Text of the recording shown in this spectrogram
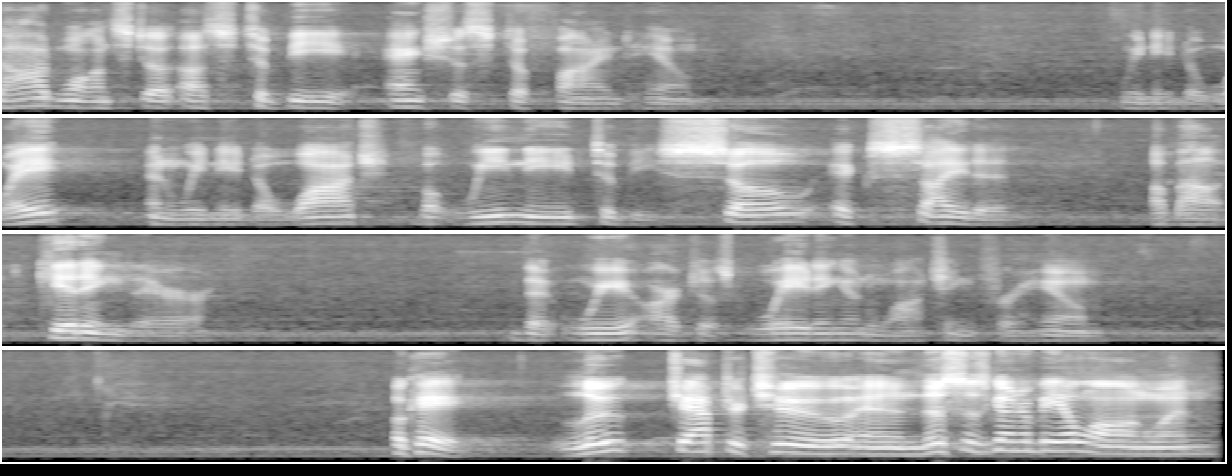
God wants to, us to be anxious to find Him. We need to wait and we need to watch, but we need to be so excited about getting there that we are just waiting and watching for Him. Okay, Luke chapter 2, and this is going to be a long one,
